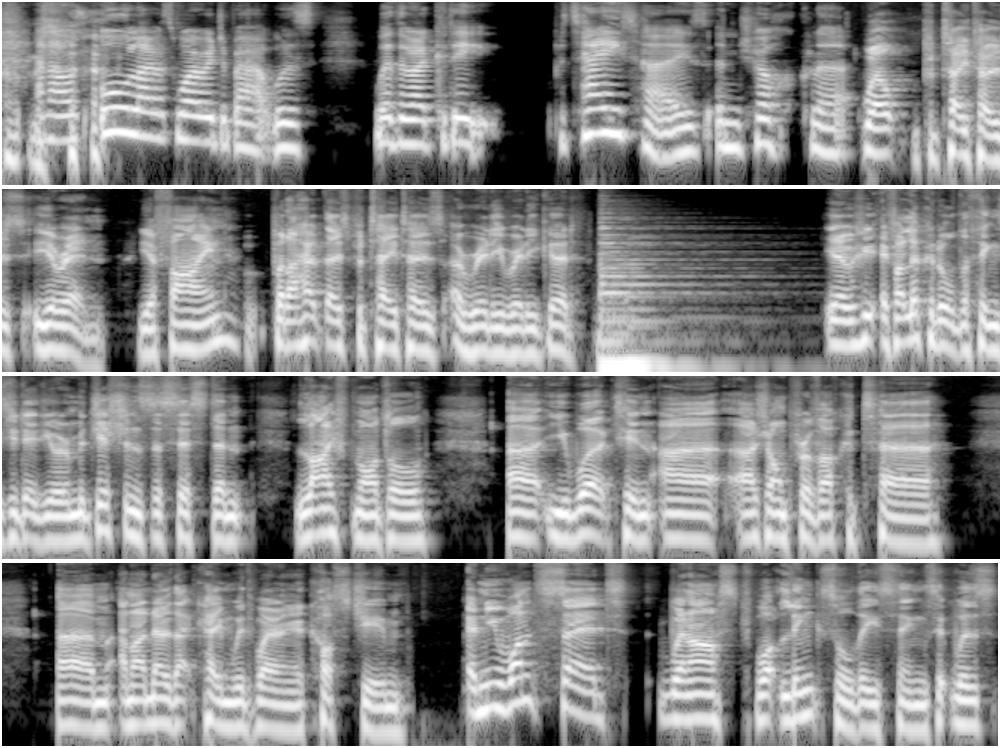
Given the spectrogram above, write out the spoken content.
and I was all I was worried about was whether I could eat potatoes and chocolate. Well, potatoes, you're in. You're fine, but I hope those potatoes are really, really good. You know, if, if I look at all the things you did, you're a magician's assistant, life model. Uh, you worked in uh, Agent Provocateur um, and I know that came with wearing a costume. And you once said, when asked what links all these things, it was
